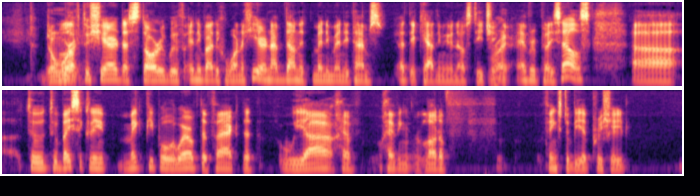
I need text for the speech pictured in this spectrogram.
Don't love worry. to share the story with anybody who want to hear, and I've done it many, many times at the academy when I was teaching, Right. every place else, uh, to to basically make people aware of the fact that we are have having a lot of things to be appreciate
